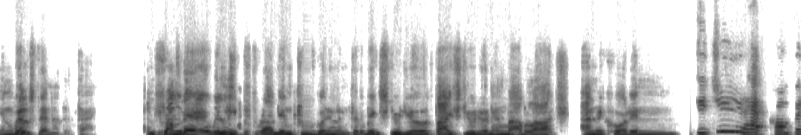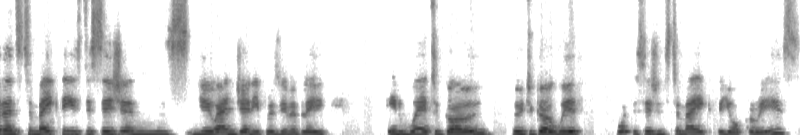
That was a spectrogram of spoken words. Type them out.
in Willesden at the time. And from there, we leapfrogged into going into the big studio, Pye Studio in Marble Arch, and recording. Did you have confidence to make these decisions, you and Jenny, presumably, in where to go, who to go with, what decisions to make for your careers?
